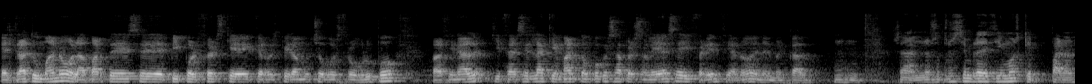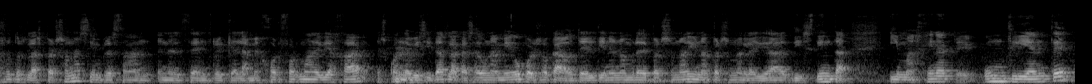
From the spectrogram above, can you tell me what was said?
el trato humano o la parte de ese people first que, respira mucho vuestro grupo, al final quizás es la que marca un poco esa personalidad, esa diferencia ¿no? en el mercado. O sea, nosotros siempre decimos que para nosotros las personas siempre están en el centro y que la mejor forma de viajar es cuando visitas la casa de un amigo, por eso cada hotel tiene nombre de persona y una personalidad distinta. Imagínate un cliente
